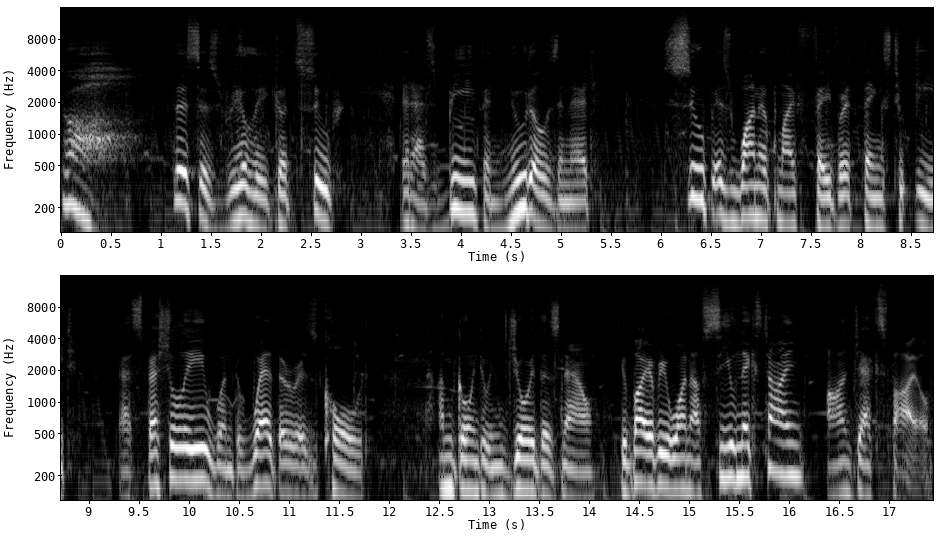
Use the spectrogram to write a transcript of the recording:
Oh, this is really good soup. It has beef and noodles in it. Soup is one of my favorite things to eat, especially when the weather is cold. I'm going to enjoy this now. Goodbye, everyone. I'll see you next time on Jack's File.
